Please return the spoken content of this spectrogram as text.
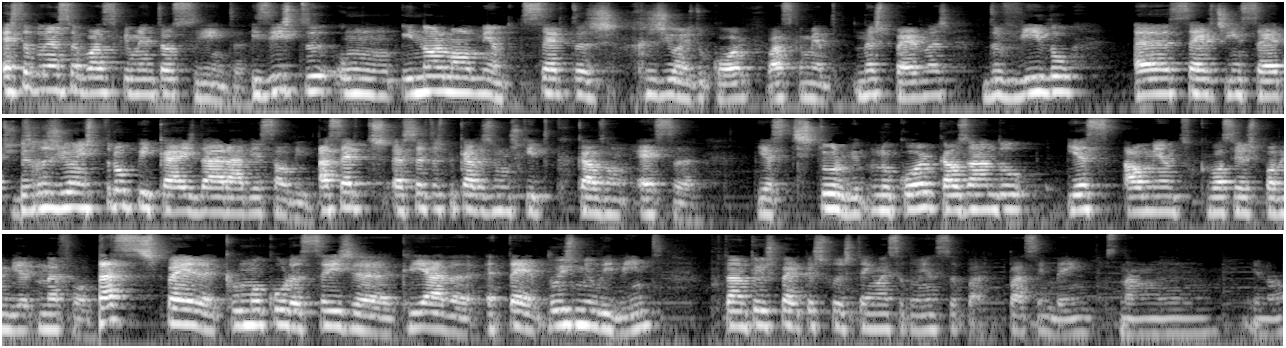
Esta doença basicamente é o seguinte: existe um enorme aumento de certas regiões do corpo, basicamente nas pernas, devido a certos insetos das regiões tropicais da Arábia Saudita. Há, certos, há certas picadas de mosquito que causam essa, esse distúrbio no corpo, causando esse aumento que vocês podem ver na foto. Já se espera que uma cura seja criada até 2020, portanto eu espero que as pessoas tenham essa doença pá, passem bem, porque senão, you know,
